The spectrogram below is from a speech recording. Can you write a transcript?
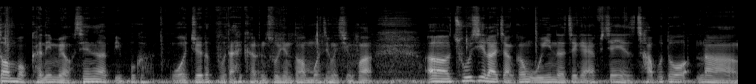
断墨肯定没有，现在笔不可，我觉得不太可能出现断墨这种情况。呃，粗细来讲跟无印的这根 F 尖也是差不多，那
